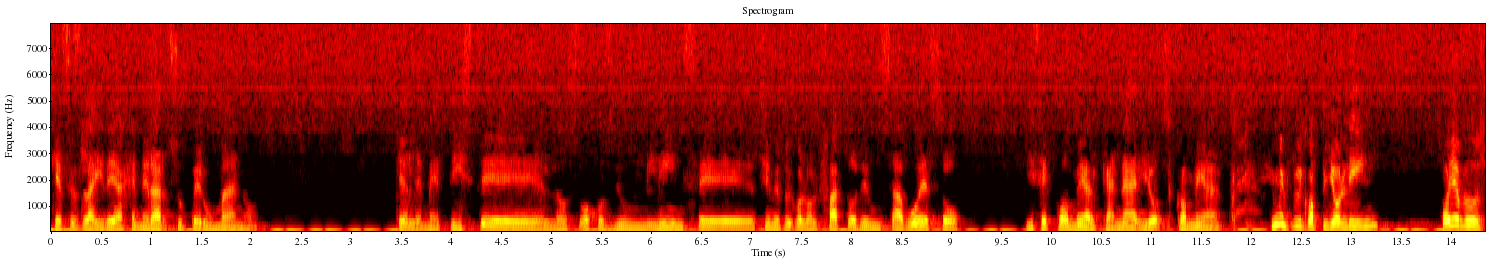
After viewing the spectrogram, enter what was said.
que esa es la idea, generar superhumano, que le metiste los ojos de un lince, si me explico, el olfato de un sabueso, y se come al canario, se come a, me explico, a piolín. Oye, pues,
